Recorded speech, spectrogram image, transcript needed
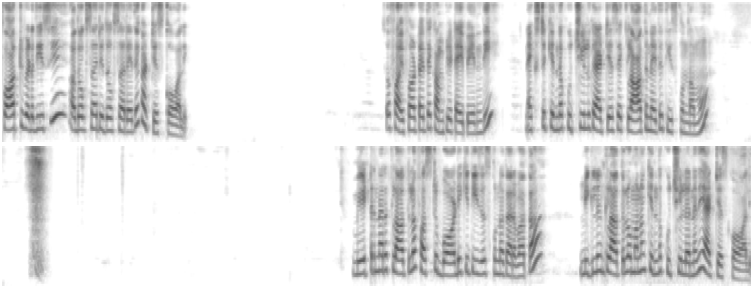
ఫార్ట్ విడదీసి అదొకసారి ఇదొకసారి అయితే కట్ చేసుకోవాలి. సో ఫైవ్ ఫార్ట్ అయితే కంప్లీట్ అయిపోయింది. నెక్స్ట్ కింద కుర్చీలకు యాడ్ చేసే క్లాత్ని అయితే తీసుకుందాము. మీటర్నర్ క్లాత్లో ఫస్ట్ బాడీకి తీసేసుకున్న తర్వాత మిగిలిన క్లాత్లో మనం కింద కుర్చీలు అనేది యాడ్ చేసుకోవాలి.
